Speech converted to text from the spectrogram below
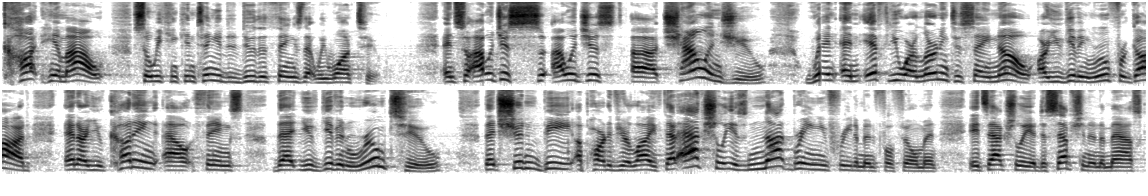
cut Him out so we can continue to do the things that we want to. And so I would just, I would just uh, challenge you when and if you are learning to say no, are you giving room for God and are you cutting out things that you've given room to that shouldn't be a part of your life that actually is not bringing you freedom and fulfillment? It's actually a deception and a mask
